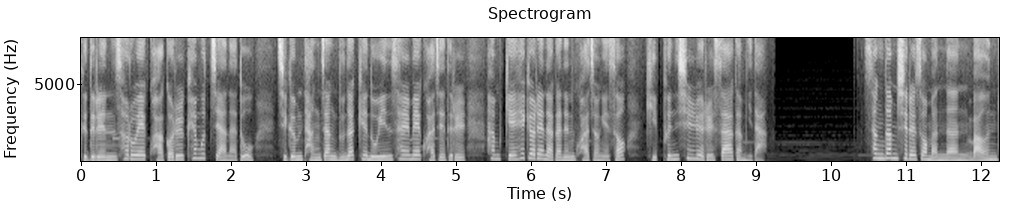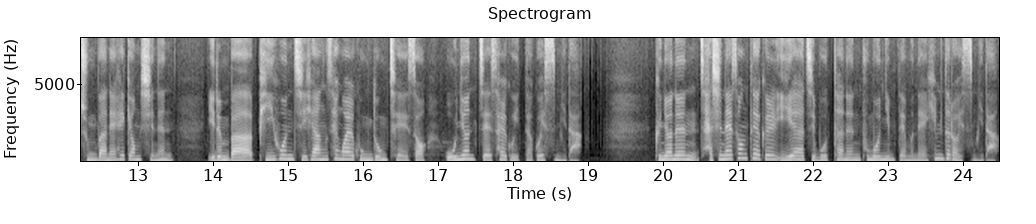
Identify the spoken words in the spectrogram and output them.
그들은 서로의 과거를 쾌묻지 않아도 지금 당장 눈앞에 놓인 삶의 과제들을 함께 해결해 나가는 과정에서 깊은 신뢰를 쌓아갑니다. 상담실에서 만난 마흔 중반의 혜경 씨는 이른바 비혼 지향 생활 공동체에서 5년째 살고 있다고 했습니다. 그녀는 자신의 선택을 이해하지 못하는 부모님 때문에 힘들어 했습니다.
